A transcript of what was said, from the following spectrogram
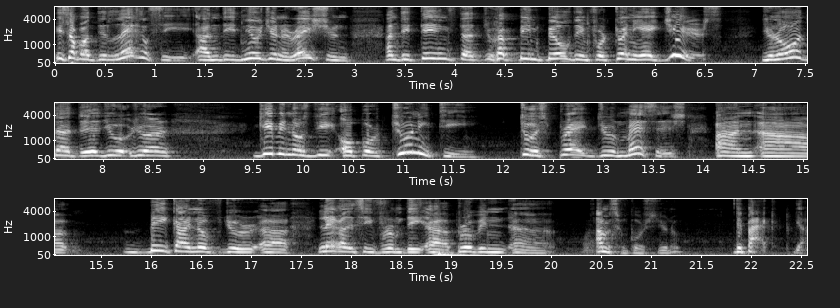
It's about the legacy and the new generation and the things that you have been building for 28 years. You know that uh, you you are giving us the opportunity to spread your message and uh, be kind of your uh, legacy from the uh, proven uh, Amazon course. You know, the PAC. Yeah.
